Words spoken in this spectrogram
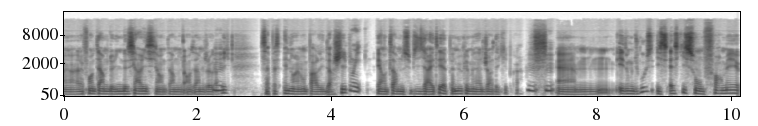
euh, à la fois en termes de ligne de service et en termes, en termes géographiques, ça passe énormément par le leadership. Et en termes de subsidiarité, il n'y a pas mieux que le manager d'équipe. Quoi. Mm, mm. Euh, et donc, du coup, est-ce qu'ils sont formés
